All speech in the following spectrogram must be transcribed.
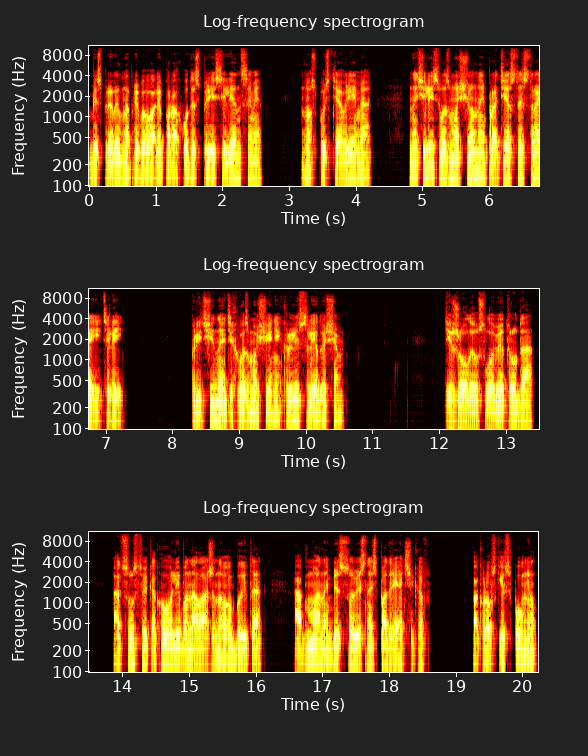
беспрерывно прибывали пароходы с переселенцами, но спустя время начались возмущенные протесты строителей. Причины этих возмущений крылись в следующем. Тяжелые условия труда, отсутствие какого-либо налаженного быта, обман и бессовестность подрядчиков. Покровский вспомнил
